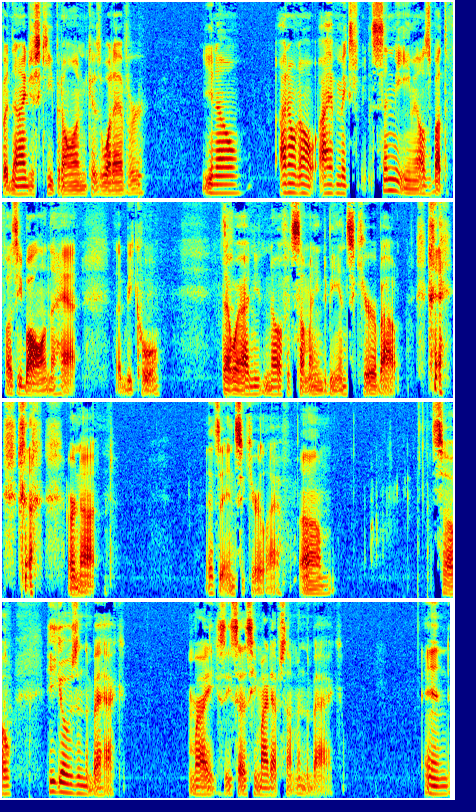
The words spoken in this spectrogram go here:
but then I just keep it on because whatever. You know, I don't know. I have mixed. Send me emails about the fuzzy ball on the hat. That'd be cool. That way I need to know if it's something I need to be insecure about or not. That's an insecure laugh. Um, so he goes in the back, right? Because he says he might have something in the back. And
